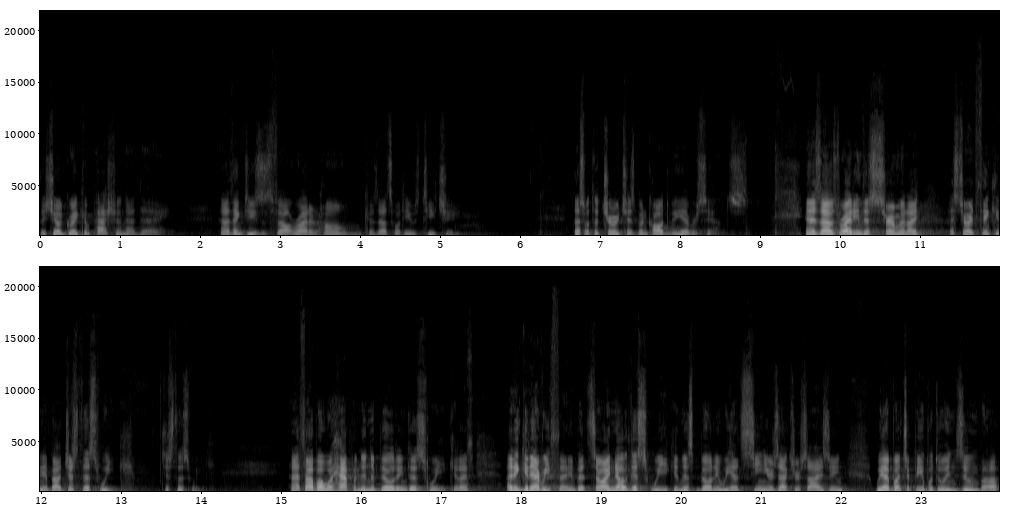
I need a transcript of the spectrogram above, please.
They showed great compassion that day. And I think Jesus felt right at home because that's what he was teaching. That's what the church has been called to be ever since. And as I was writing this sermon, I, I started thinking about just this week, just this week. And I thought about what happened in the building this week. And I, I didn't get everything, but so I know this week in this building we had seniors exercising, we had a bunch of people doing Zumba,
